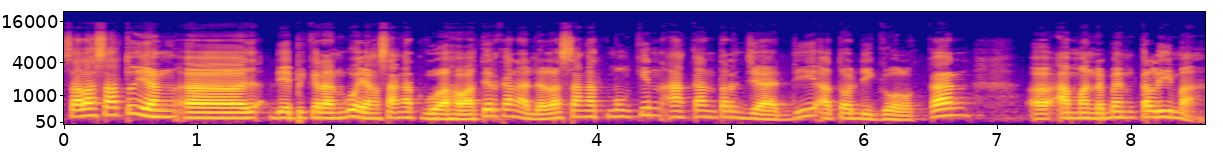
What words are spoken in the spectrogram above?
salah satu yang uh, di pikiran gue yang sangat gue khawatirkan adalah sangat mungkin akan terjadi atau digolkan uh, amandemen kelima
